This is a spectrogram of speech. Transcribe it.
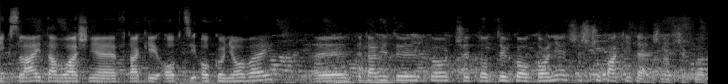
Big Slide'a właśnie w takiej opcji okoniowej. Y, Pytanie tylko, czy to tylko okonie, czy szczupaki też na przykład?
